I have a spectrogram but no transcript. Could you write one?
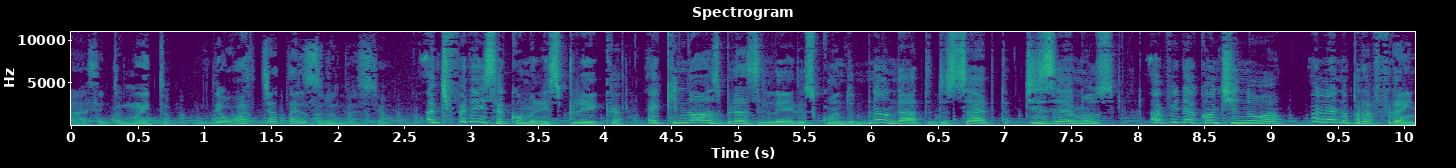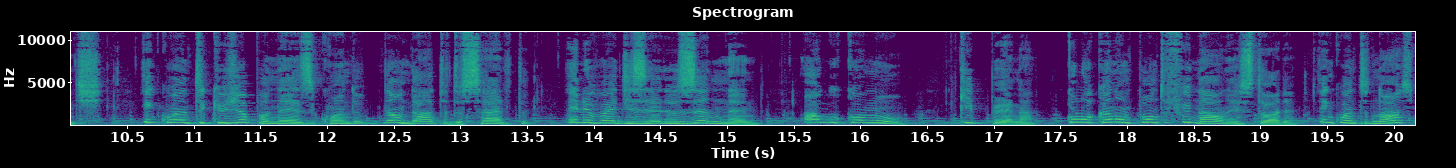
Ah, sinto muito. De outra isso A diferença, como ele explica, é que nós brasileiros, quando não dá tudo certo, dizemos a vida continua, olhando para frente. Enquanto que o japonês, quando não dá tudo certo, ele vai dizer o zanen, algo como que pena, colocando um ponto final na história, enquanto nós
